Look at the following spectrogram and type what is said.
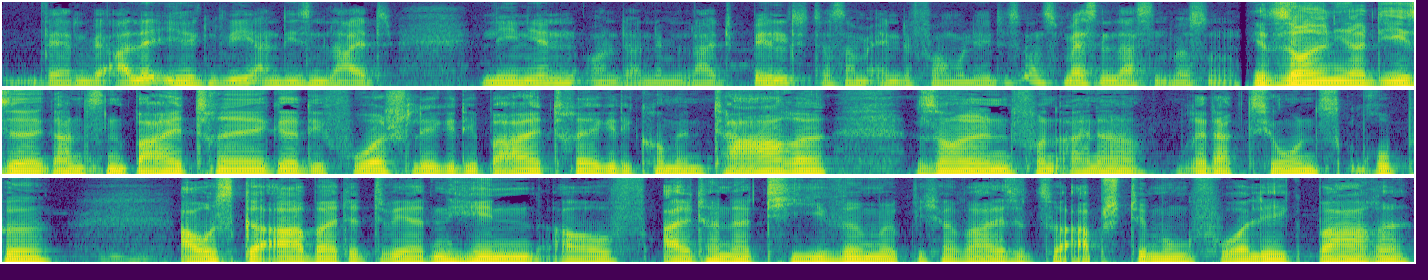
werden wir alle irgendwie an diesen Leitlinien und an dem Leitbild, das am Ende formuliert ist, uns messen lassen müssen. Jetzt sollen ja diese ganzen Beiträge, die Vorschläge, die Beiträge, die Kommentare sollen von einer Redaktionsgruppe ausgearbeitet werden hin auf alternative, möglicherweise zur Abstimmung vorlegbare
